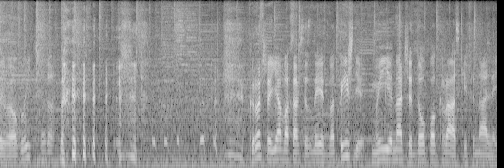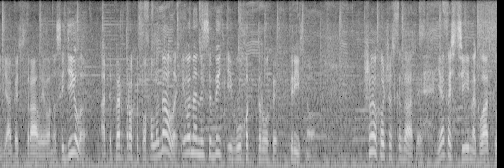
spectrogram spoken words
Щасливе обличчя. Коротше, я махався з нею два тижні. Ми її наче до покраски фінальної якось встрали, і Воно сиділо, а тепер трохи похолодало, і вона не сидить, і вухо трохи тріснуло. Що я хочу сказати? Якось ці накладки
